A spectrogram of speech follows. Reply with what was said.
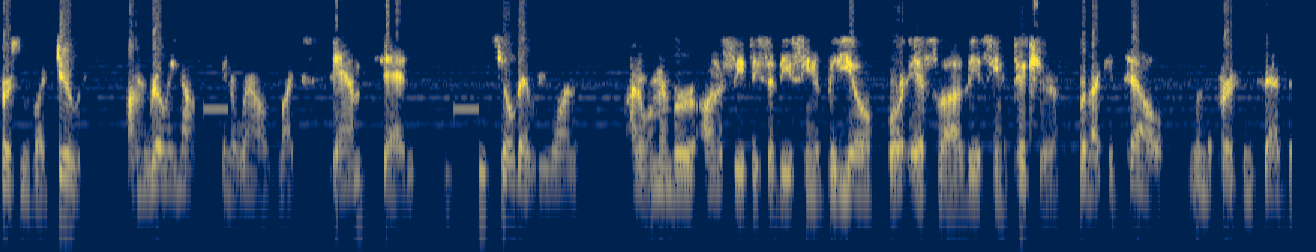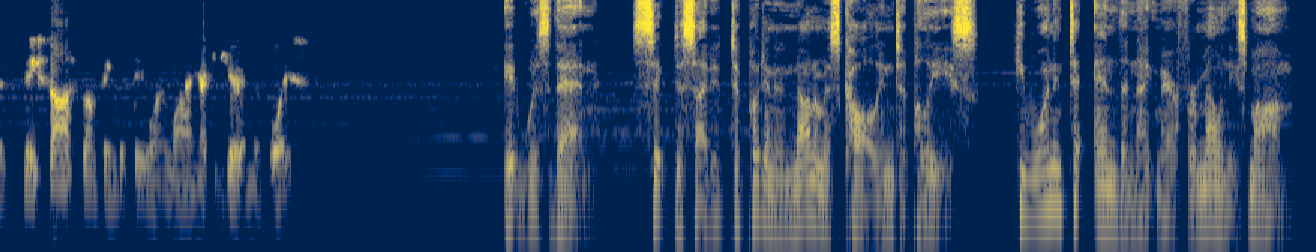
person's like, dude, I'm really not fucking around. Like Sam said, he killed everyone. I don't remember honestly if they said they've seen a video or if uh, they had seen a picture, but I could tell when the person said that they saw something that they weren't lying. I could hear it in their voice. It was then Sick decided to put an anonymous call into police. He wanted to end the nightmare for Melanie's mom,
